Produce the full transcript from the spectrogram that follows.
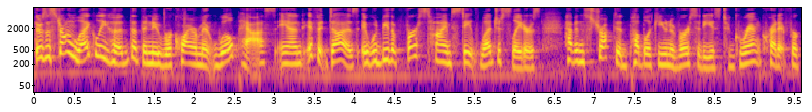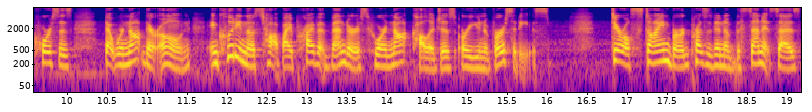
There's a strong likelihood that the new requirement will pass, and if it does, it would be the first time state legislators have instructed public universities to grant credit for courses that were not their own, including those taught by private vendors who are not colleges or universities. Darrell Steinberg, president of the Senate, says,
